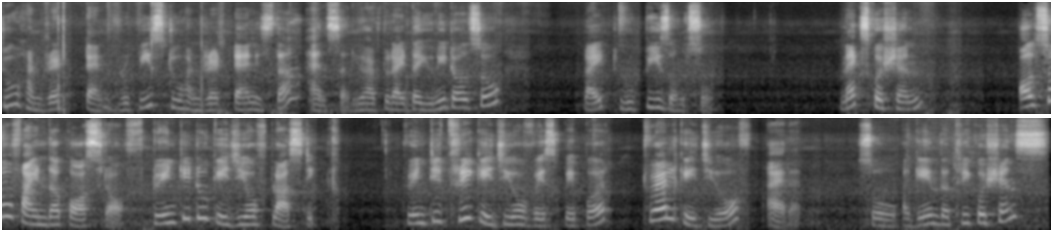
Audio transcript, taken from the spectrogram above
210 rupees 210 is the answer. You have to write the unit also write rupees also. Next question. Also find the cost of 22 kg of plastic 23 kg of waste paper 12 kg of iron. So again the three questions.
